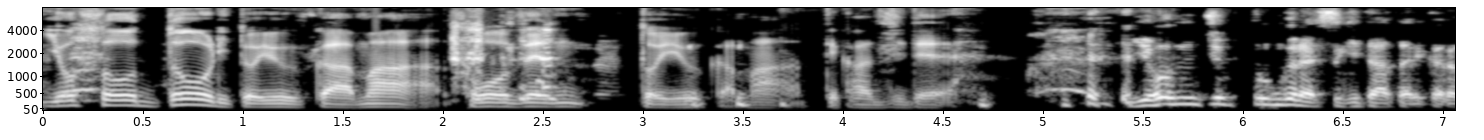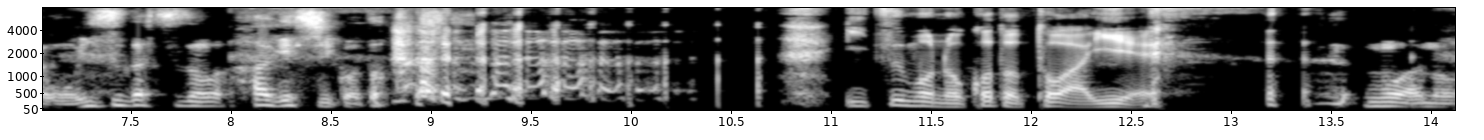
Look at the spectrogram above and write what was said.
予想通りというか、まあ、当然というか、まあ、って感じで。40分ぐらい過ぎたあたりからもう椅子立ちの激しいこと。いつものこととはいえ、もうあの、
